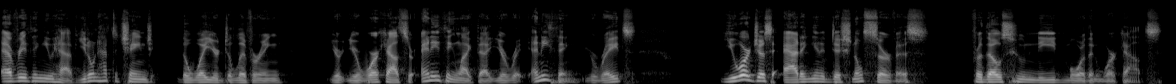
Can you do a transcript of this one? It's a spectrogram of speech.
everything you have. You don't have to change the way you're delivering your your workouts or anything like that. Your anything, your rates. You are just adding an additional service for those who need more than workouts.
